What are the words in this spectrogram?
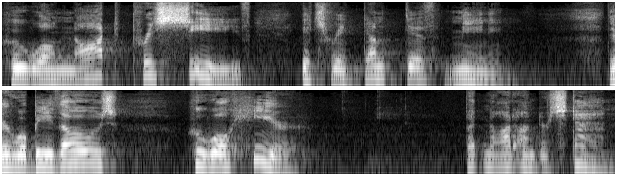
who will not perceive its redemptive meaning. There will be those who will hear but not understand.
